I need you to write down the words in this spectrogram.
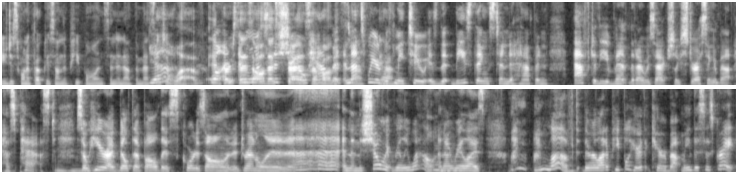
you just want to focus on the people and sending out the message of love Well, and- versus and, all once the the stress show of all that and that's weird Yeah. with me too, is that these things tend to happen after the event that I was actually stressing about has passed. Mm-hmm. So here I built up all this cortisol and adrenaline, and, ah, and then the show went really well, and Mm-hmm. I realized I'm I'm loved. There are a lot of people here that care about me. This is great.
